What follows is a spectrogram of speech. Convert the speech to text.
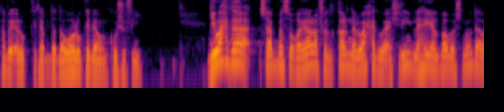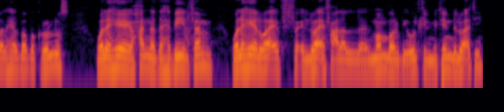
طب اقروا الكتاب ده دوروا كده وانكشوا فيه. دي واحدة شابة صغيرة في القرن الواحد وعشرين لا هي البابا شنودة ولا هي البابا كيرلس. ولا هي يوحنا ذهبي الفم ولا هي الواقف الواقف على المنبر بيقول كلمتين دلوقتي.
